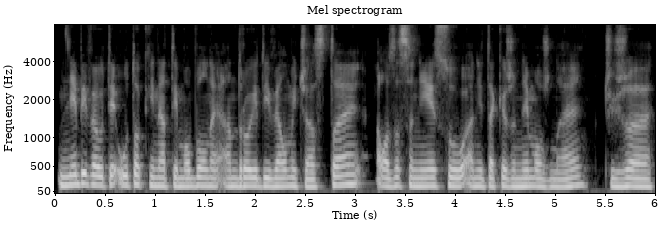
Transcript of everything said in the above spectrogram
Nebývajú tie útoky na tie mobilné Androidy veľmi časté, ale zase nie sú ani také, že nemožné. Čiže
